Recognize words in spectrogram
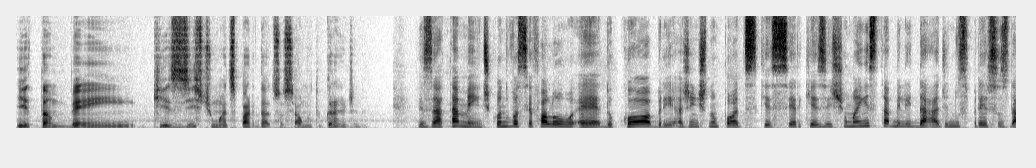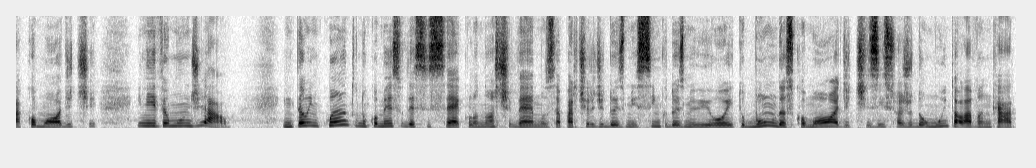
e também que existe uma disparidade social muito grande. Né? Exatamente. Quando você falou é, do cobre, a gente não pode esquecer que existe uma instabilidade nos preços da commodity em nível mundial. Então, enquanto no começo desse século nós tivemos, a partir de 2005, 2008, o boom das commodities, isso ajudou muito a alavancar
